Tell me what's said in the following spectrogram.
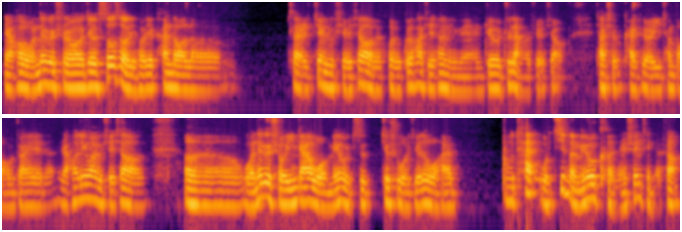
然后我那个时候就搜索以后，就看到了在建筑学校或者规划学校里面，只有这两个学校。它是开设遗产保护专业的，然后另外一个学校，呃，我那个时候应该我没有资，就是我觉得我还不太，我基本没有可能申请得上，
